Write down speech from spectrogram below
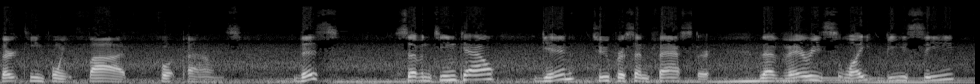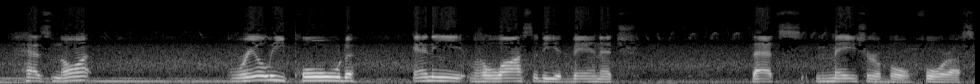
13.5 foot pounds. This 17 cal, again, 2% faster. That very slight BC has not really pulled any velocity advantage that's measurable for us.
